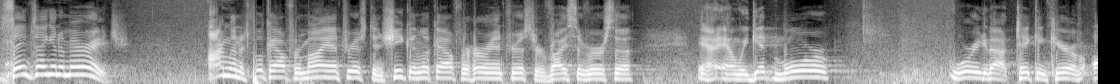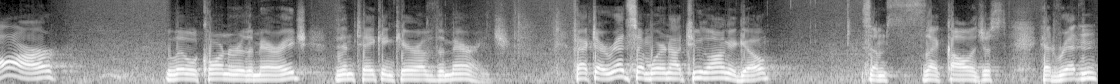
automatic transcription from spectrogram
Same thing in a marriage. I'm going to look out for my interest and she can look out for her interest or vice versa. And, and we get more worried about taking care of our little corner of the marriage than taking care of the marriage. In fact, I read somewhere not too long ago, some psychologist had written,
